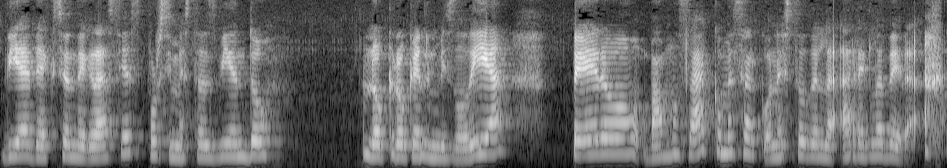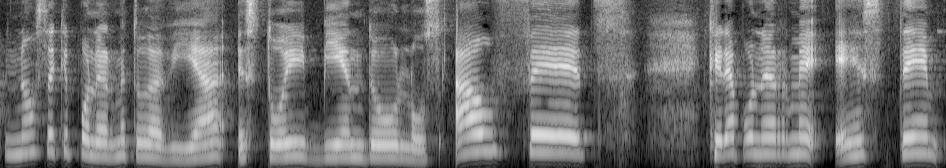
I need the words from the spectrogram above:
día de acción de gracias por si me estás viendo. No creo que en el mismo día, pero vamos a comenzar con esto de la arregladera. No sé qué ponerme todavía. Estoy viendo los outfits. Quería ponerme este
